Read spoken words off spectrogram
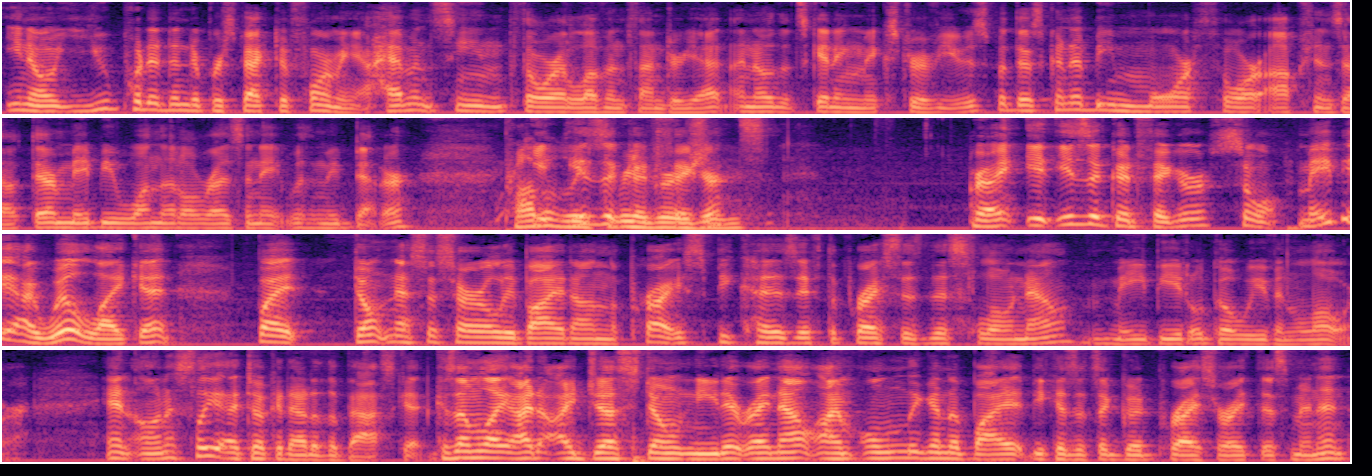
you know, you put it into perspective for me. I haven't seen Thor: Love and Thunder yet. I know that's getting mixed reviews, but there's going to be more Thor options out there. Maybe one that'll resonate with me better. Probably it is a good versions. figure, right? It is a good figure, so maybe I will like it. But don't necessarily buy it on the price because if the price is this low now, maybe it'll go even lower. And honestly, I took it out of the basket because I'm like, I, I just don't need it right now. I'm only going to buy it because it's a good price right this minute.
